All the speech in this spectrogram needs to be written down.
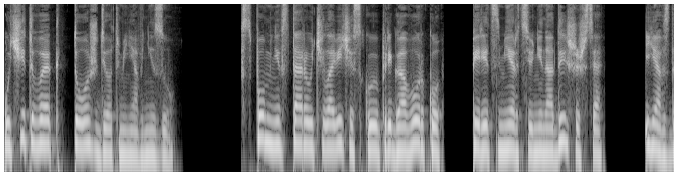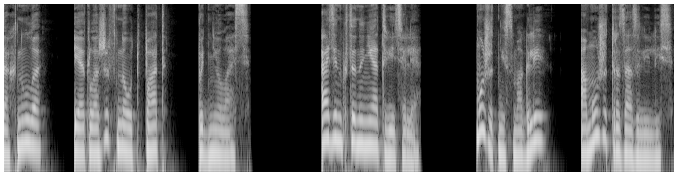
учитывая, кто ждет меня внизу. Вспомнив старую человеческую приговорку «перед смертью не надышишься», я вздохнула и, отложив ноутпад, поднялась. Аддингтоны не ответили. Может, не смогли, а может, разозлились.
